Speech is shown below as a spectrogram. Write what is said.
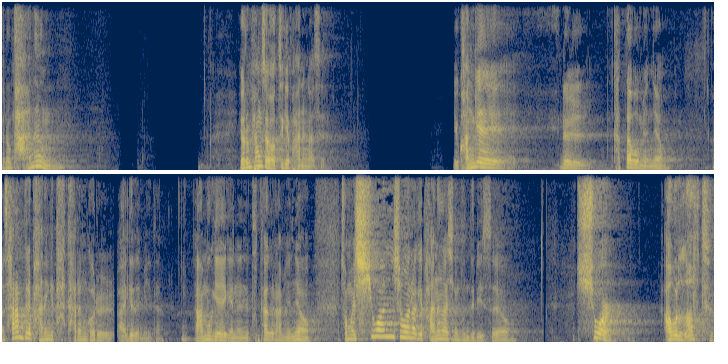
여러분, 반응. 여러분 평소에 어떻게 반응하세요? 이 관계를 갖다 보면요. 사람들의 반응이 다 다른 거를 알게 됩니다. 아무개에게는 부탁을 하면요. 정말 시원시원하게 반응하시는 분들이 있어요. Sure, I would love to.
